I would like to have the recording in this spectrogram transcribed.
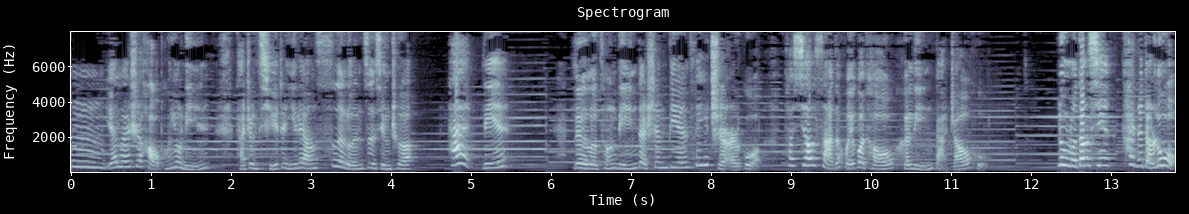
嗯，原来是好朋友林，他正骑着一辆四轮自行车。嗨，林！乐乐从林的身边飞驰而过，他潇洒地回过头和林打招呼：“露露，当心，看着点路。”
